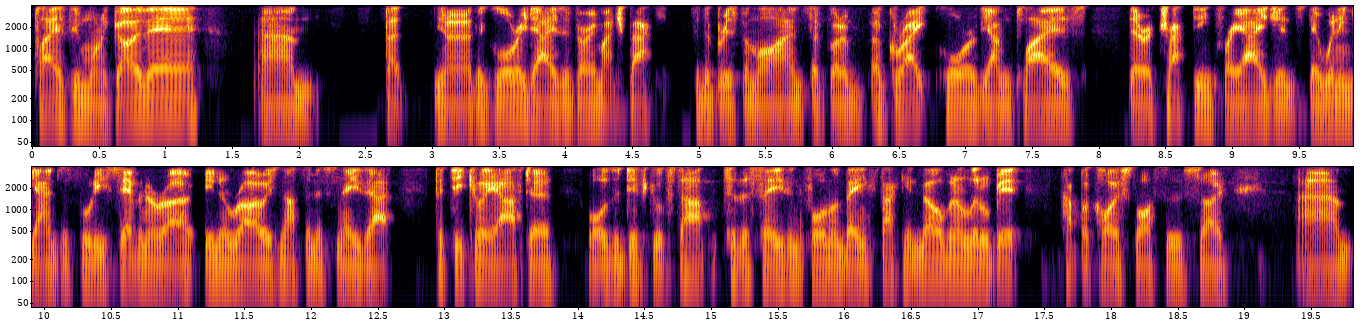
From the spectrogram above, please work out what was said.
Players didn't want to go there. Um, but, you know, the glory days are very much back for the Brisbane Lions. They've got a, a great core of young players. They're attracting free agents. They're winning games of footy. Seven a row, in a row is nothing to sneeze at, particularly after what was a difficult start to the season for them, being stuck in Melbourne a little bit, a couple of close losses. So um,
